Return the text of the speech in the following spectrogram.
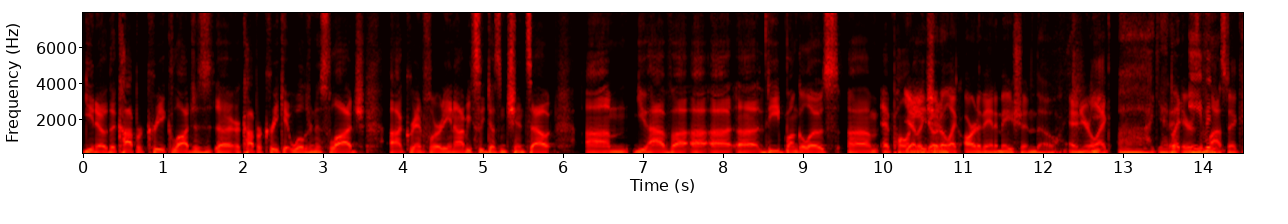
You know, the Copper Creek lodges uh, or Copper Creek at Wilderness Lodge, uh, Grand Floridian obviously doesn't chintz out. Um, you have uh, uh, uh, uh, the bungalows um, at yeah, Polynesian. but go to like art of animation though, and you're like, ah, I get it. But even- plastic.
